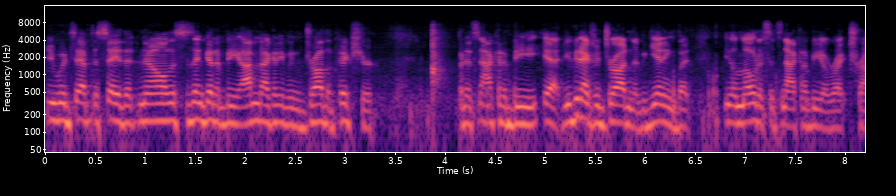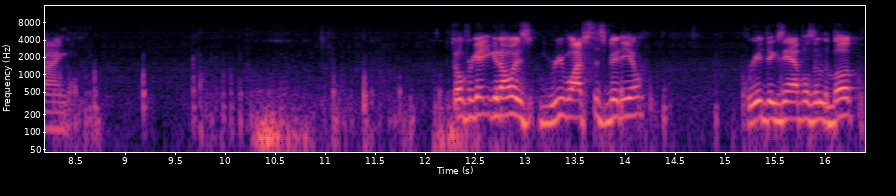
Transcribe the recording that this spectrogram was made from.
you would have to say that no, this isn't going to be. I'm not going to even draw the picture, but it's not going to be it. You can actually draw it in the beginning, but you'll notice it's not going to be a right triangle. Don't forget, you can always rewatch this video, read the examples in the book,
